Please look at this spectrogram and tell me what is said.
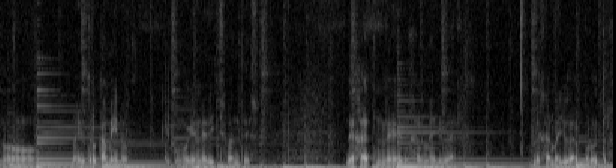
no, no hay otro camino que, como bien he dicho antes, dejarme, dejarme ayudar, dejarme ayudar por otros,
